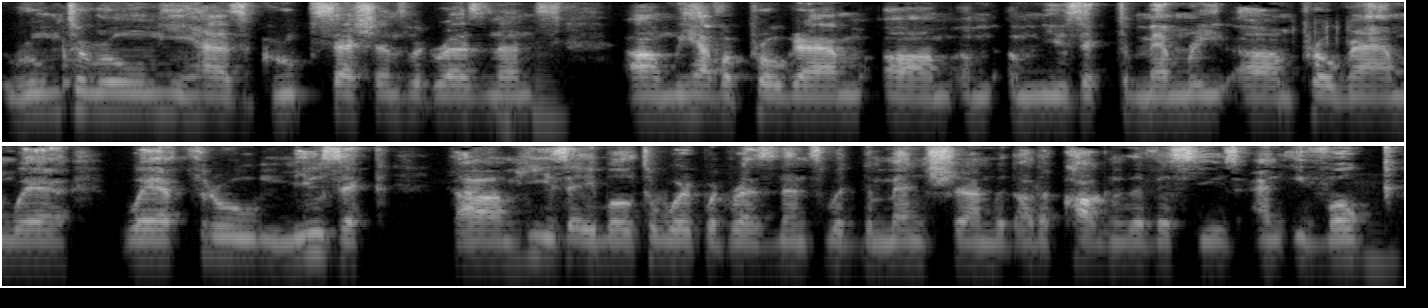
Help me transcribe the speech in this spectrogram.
room to room. He has group sessions with residents. Mm-hmm. Um, we have a program, um, a, a, music to memory um, program where where through music um, he's able to work with residents with dementia and with other cognitive issues and evoke mm-hmm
